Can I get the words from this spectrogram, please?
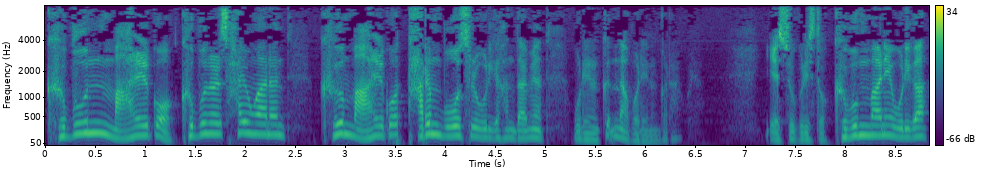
그분 말고 그분을 사용하는 그 말고 다른 무엇을 우리가 한다면 우리는 끝나버리는 거라고요. 예수 그리스도 그분만이 우리가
